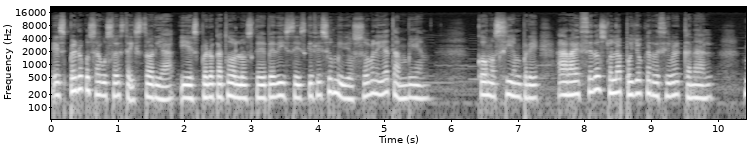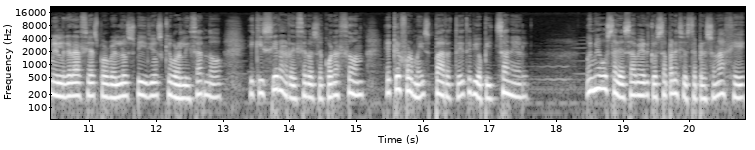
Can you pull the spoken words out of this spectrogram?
Espero que os haya gustado esta historia y espero que a todos los que pedisteis que hiciese un vídeo sobre ella también. Como siempre, agradeceros todo el apoyo que recibe el canal. Mil gracias por ver los vídeos que voy realizando y quisiera agradeceros de corazón el que forméis parte de Biopit Channel. Hoy me gustaría saber qué os ha parecido este personaje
